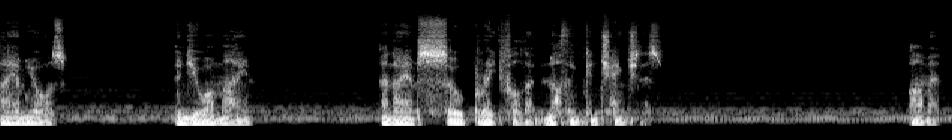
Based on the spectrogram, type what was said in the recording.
I am yours, and you are mine, and I am so grateful that nothing can change this. Amen.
